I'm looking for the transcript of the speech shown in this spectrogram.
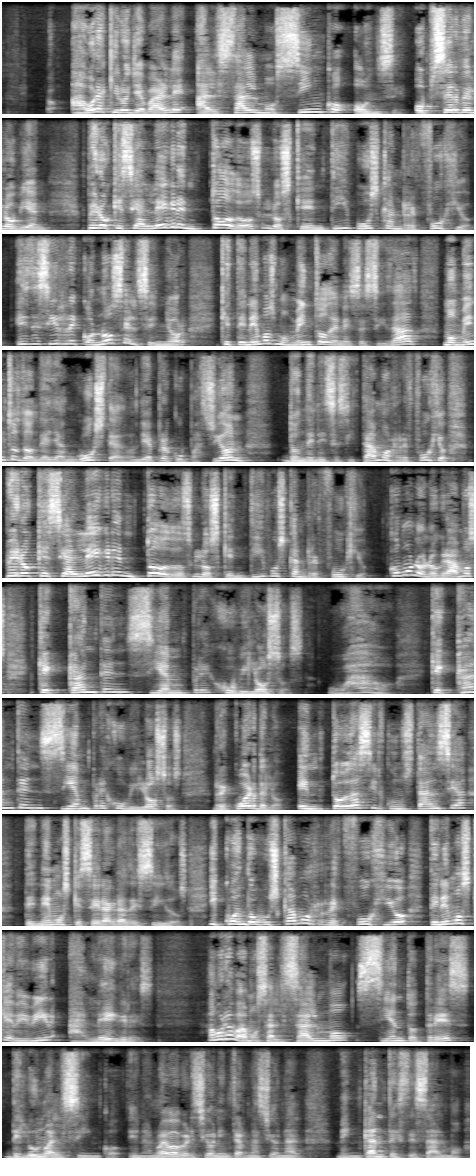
Ahora quiero llevarle al Salmo 5.11. Obsérvelo bien. Pero que se alegren todos los que en ti buscan refugio. Es decir, reconoce el Señor que tenemos momentos de necesidad, momentos donde hay angustia, donde hay preocupación, donde necesitamos refugio. Pero que se alegren todos los que en ti buscan refugio. ¿Cómo lo logramos? Que canten siempre jubilosos. ¡Wow! Que canten siempre jubilosos. Recuérdelo, en toda circunstancia tenemos que ser agradecidos y cuando buscamos refugio tenemos que vivir alegres. Ahora vamos al Salmo 103 del 1 al 5 en la nueva versión internacional. Me encanta este salmo.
